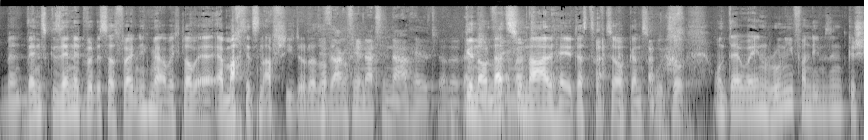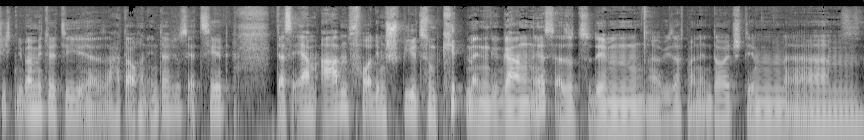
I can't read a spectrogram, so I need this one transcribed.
wenn es gesendet wird, ist das vielleicht nicht mehr, aber ich glaube, er, er macht jetzt einen Abschied oder so. Wir sagen viel Nationalheld. Also genau, Nationalheld, das trifft ja auch ganz gut. So. Und der Wayne Rooney, von dem sind Geschichten übermittelt, die äh, hat auch in Interviews erzählt, dass er am Abend vor dem Spiel zum Kidman gegangen ist, also zu dem, äh, wie sagt man in Deutsch, dem ähm,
